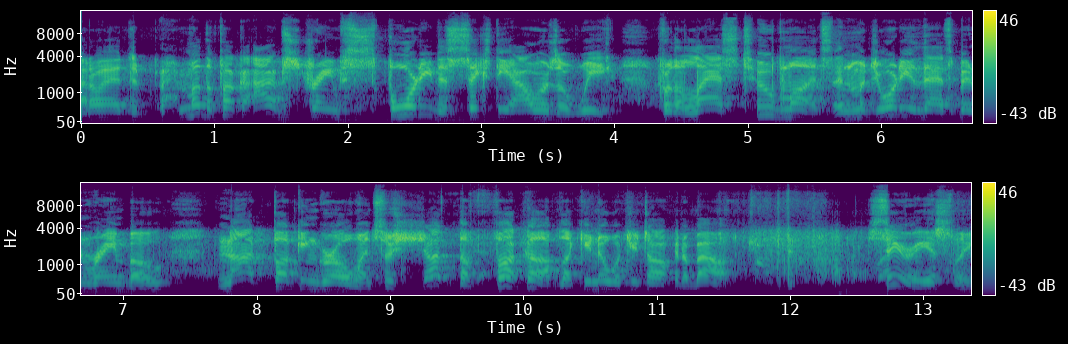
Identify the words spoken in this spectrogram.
I don't have to, motherfucker. I've streamed 40 to 60 hours a week for the last two months, and majority of that's been Rainbow, not fucking growing. So shut the fuck up like you know what you're talking about. Seriously.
